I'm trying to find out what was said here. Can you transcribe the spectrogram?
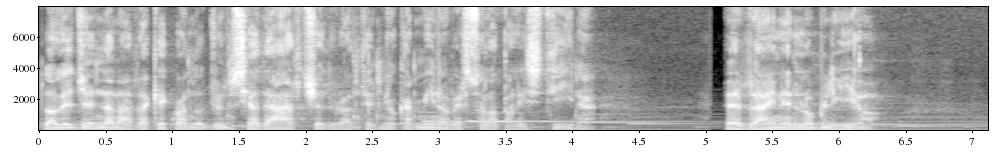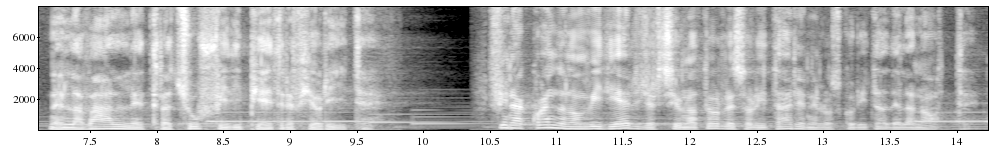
La leggenda narra che quando giunsi ad Arce durante il mio cammino verso la Palestina, errai nell'oblio, nella valle tra ciuffi di pietre fiorite, fino a quando non vidi ergersi una torre solitaria nell'oscurità della notte.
